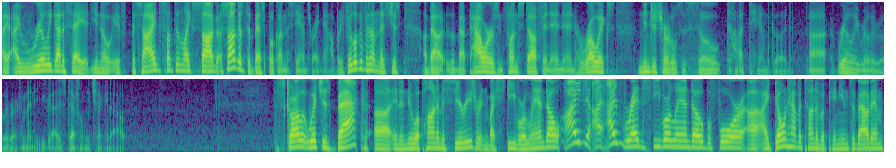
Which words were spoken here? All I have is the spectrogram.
I, I really got to say it. You know, if besides something like Saga, Saga's the best book on the stands right now. But if you're looking for something that's just about about powers and fun stuff and, and, and heroics, Ninja Turtles is so goddamn good. Uh, really, really, really recommend it, you guys. Definitely check it out. The Scarlet Witch is back uh, in a new eponymous series written by Steve Orlando. I, I, have read Steve Orlando before. Uh, I don't have a ton of opinions about him.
